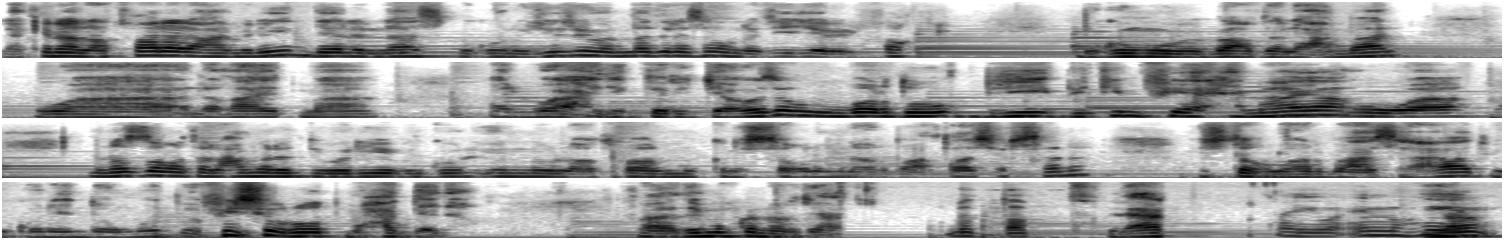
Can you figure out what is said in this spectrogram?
لكن الأطفال العاملين ديل الناس بيكونوا جزء من المدرسة ونتيجة للفقر. بيقوموا ببعض الأعمال ولغاية ما الواحد يقدر يتجاوزها وبرضه بيتم فيها حماية ومنظمة العمل الدولية بتقول إنه الأطفال ممكن يشتغلوا من 14 سنة يشتغلوا أربع ساعات ويكون عندهم مدة في شروط محددة فهذه ممكن نرجع. بالضبط. لكن أيوة إنه هي نعم.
